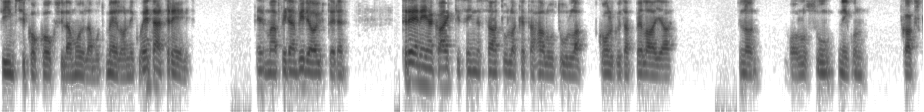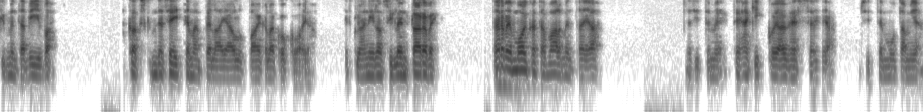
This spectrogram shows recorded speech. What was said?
Teams-kokouksilla ja muilla, mutta meillä on niin kuin etätreenit. Et mä pidän videoyhteyden treeniä kaikki sinne saa tulla, ketä haluaa tulla, 30 pelaajaa. Sillä on ollut sun, niin kuin 20-27 pelaajaa ollut paikalla koko ajan. Et kyllä niillä on silleen tarve, tarve moikata valmentajaa ja sitten me tehdään kikkoja yhdessä ja sitten muutamia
